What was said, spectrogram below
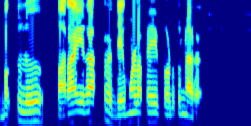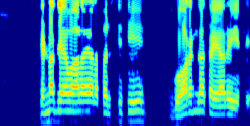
భక్తులు పరాయి రాష్ట్ర దేవుళ్ళపై పడుతున్నారు. చిన్న దేవాలయాల పరిస్థితి ఘోరంగా తయారయ్యింది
